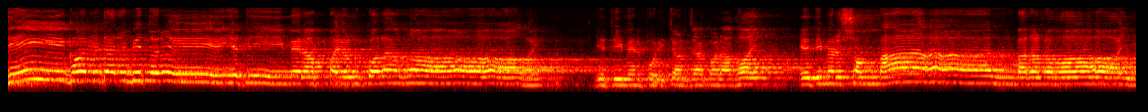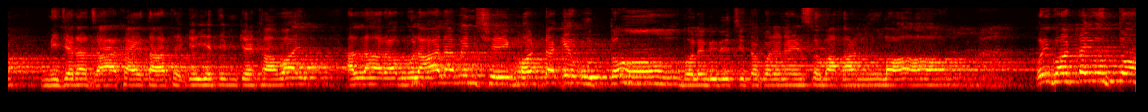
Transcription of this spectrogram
যেই ঘরটার ভিতরে ইয়েতিমের আপ্যায়ন করা হয় ইয়েতিমের পরিচর্যা করা হয়, এতিমের সম্মান বাড়ানো হয় নিজেরা যা খায় তা থেকে ইয়েতিমকে খাওয়ায় আল্লাহ রাব্বুল আলামিন সেই ঘরটাকে উত্তম বলে বিবেচিত করে নেয়, সুবহানাল্লাহ। ওই ঘরটাই উত্তম,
